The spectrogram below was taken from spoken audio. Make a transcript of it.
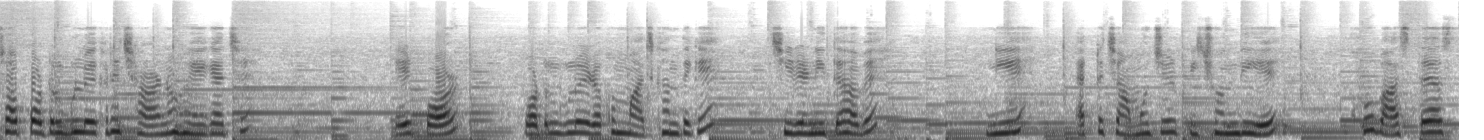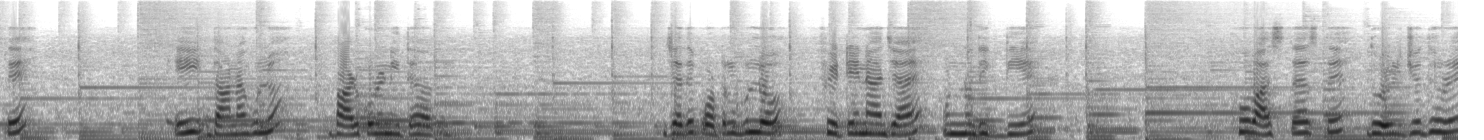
সব পটলগুলো এখানে ছাড়ানো হয়ে গেছে। এরপর পটলগুলো এরকম মাঝখান থেকে ছিঁড়ে নিতে হবে। নিয়ে একটা চামচের পিছন দিয়ে খুব আস্তে আস্তে এই দানাগুলো বার করে নিতে হবে। যাতে পটলগুলো ফেটে না যায় অন্য দিক দিয়ে। খুব আস্তে আস্তে ধৈর্য ধরে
